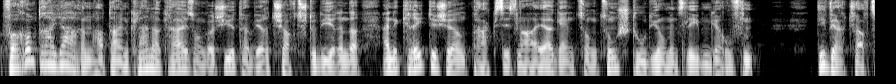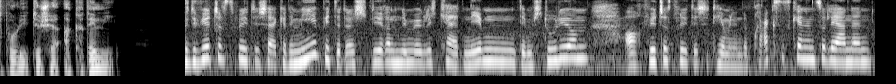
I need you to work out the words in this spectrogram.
Vor rund drei Jahren hatte ein kleiner Kreis engagierter Wirtschaftsstudierender eine kritische und praxisnahe Ergänzung zum Studium ins Leben gerufen. Die Wirtschaftspolitische Akademie. Die Wirtschaftspolitische Akademie bietet den Studierenden die Möglichkeit, neben dem Studium auch wirtschaftspolitische Themen in der Praxis kennenzulernen,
